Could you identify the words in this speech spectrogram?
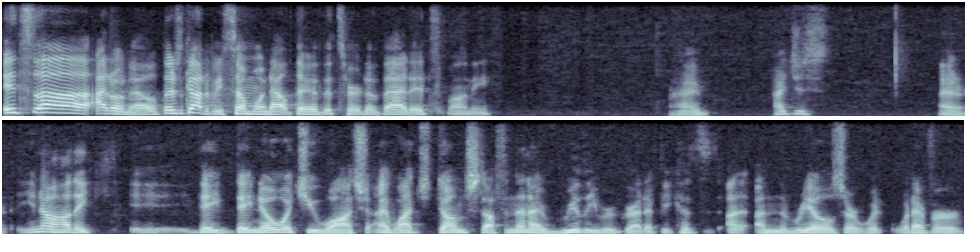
It's uh I don't know. There's got to be someone out there that's heard of that. It's funny. I, I just, I don't. You know how they, they, they know what you watch. I watch dumb stuff, and then I really regret it because on, on the reels or what, whatever,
